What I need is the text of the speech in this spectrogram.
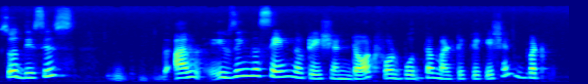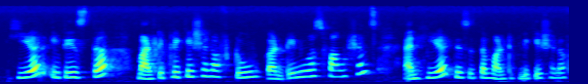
So, this is I am using the same notation dot for both the multiplication, but here it is the multiplication of two continuous functions and here this is the multiplication of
